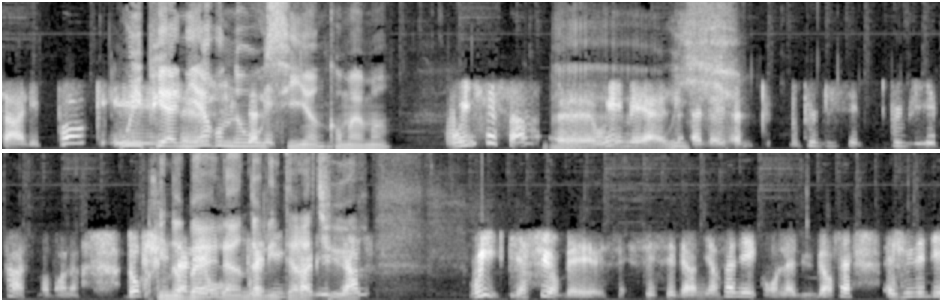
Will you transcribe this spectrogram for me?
ça à l'époque. Oui, puis Annie Ernaux aussi, hein, quand même. Hein. Oui, c'est ça. Euh, oui, mais elle, oui. ne publiait, pas à ce moment-là. Donc, Prix Nobel hein, de littérature. Oui, bien sûr, mais c'est ces dernières années qu'on l'a lu. Mais enfin, je vous ai dit,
